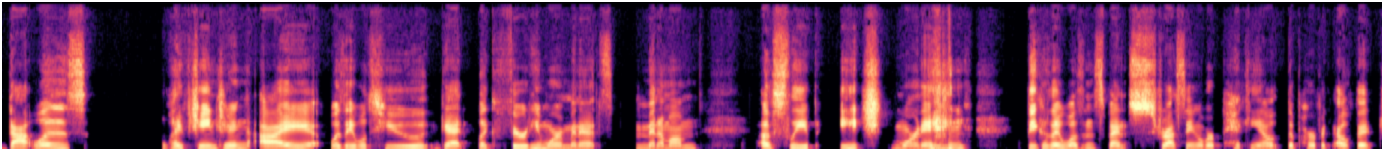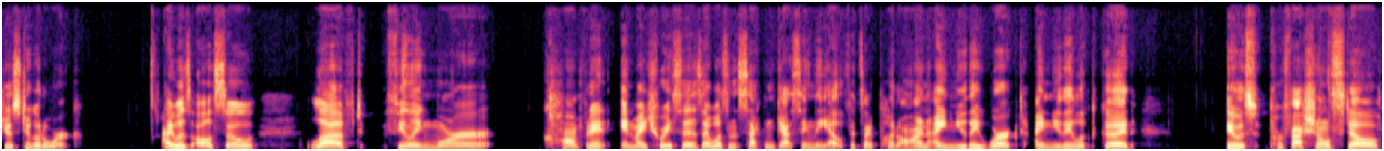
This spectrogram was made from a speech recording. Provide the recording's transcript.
that was life changing. I was able to get like 30 more minutes minimum of sleep each morning because I wasn't spent stressing over picking out the perfect outfit just to go to work. I was also left feeling more confident in my choices. I wasn't second guessing the outfits I put on. I knew they worked, I knew they looked good. It was professional still,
